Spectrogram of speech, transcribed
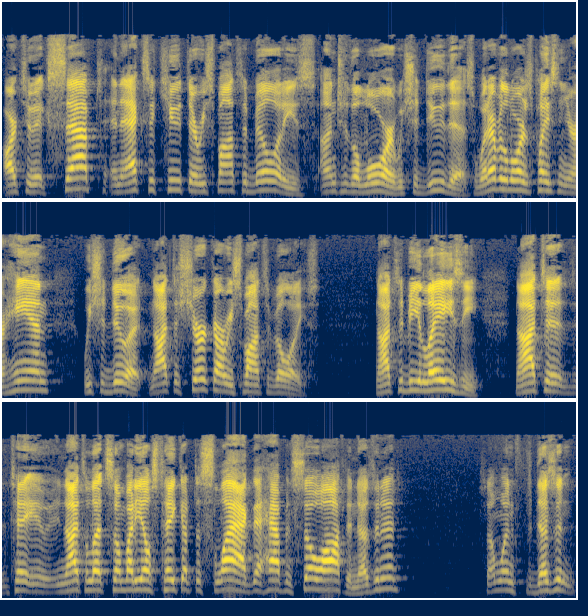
are to accept and execute their responsibilities unto the Lord. We should do this. Whatever the Lord has placed in your hand, we should do it. Not to shirk our responsibilities, not to be lazy, not to, take, not to let somebody else take up the slack. That happens so often, doesn't it? Someone doesn't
